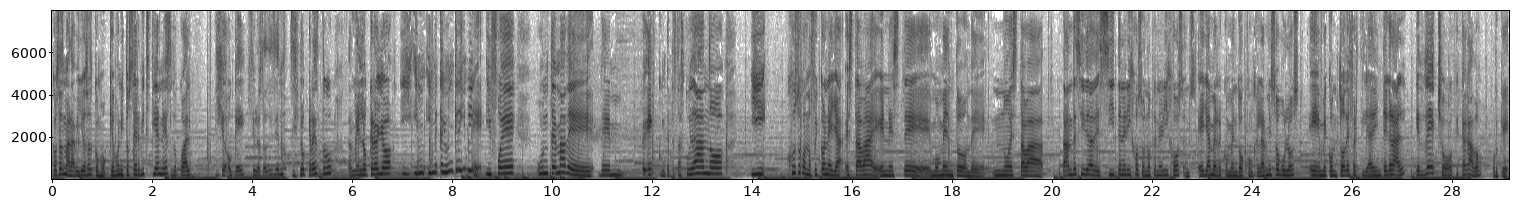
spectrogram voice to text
cosas maravillosas como qué bonito cervix tienes, lo cual dije, ok, si lo estás diciendo, si lo crees tú, también lo creo yo. Y, me cayó increíble. Y fue un tema de eh, con que te estás cuidando. Y justo cuando fui con ella, estaba en este momento donde no estaba tan decidida de si tener hijos o no tener hijos. Ella me recomendó congelar mis óvulos, eh, me contó de fertilidad integral, que de hecho, que cagado, porque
